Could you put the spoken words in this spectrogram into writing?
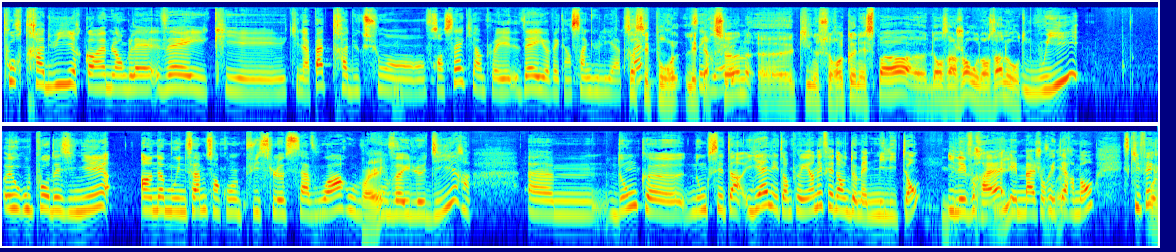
Pour traduire quand même l'anglais they, qui, est, qui n'a pas de traduction en français, qui est employé they avec un singulier après. Ça, c'est pour les personnes euh, qui ne se reconnaissent pas euh, dans un genre ou dans un autre. Oui, euh, ou pour désigner un homme ou une femme sans qu'on puisse le savoir ou Ouais. qu'on veuille le dire. Euh, donc, euh, donc c'est un, Yale est employé en effet dans le domaine militant, il est vrai, Oui, et majoritairement. Ce qui fait Pour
